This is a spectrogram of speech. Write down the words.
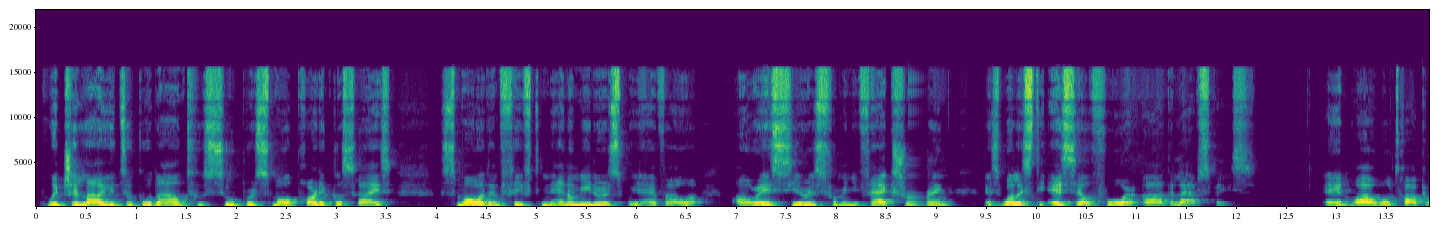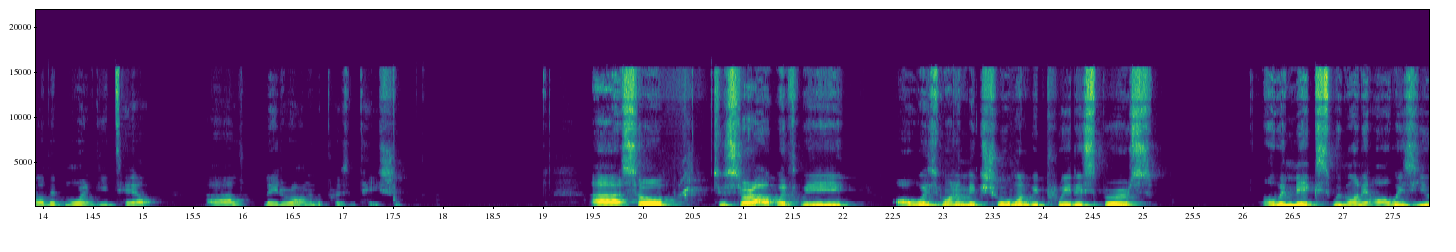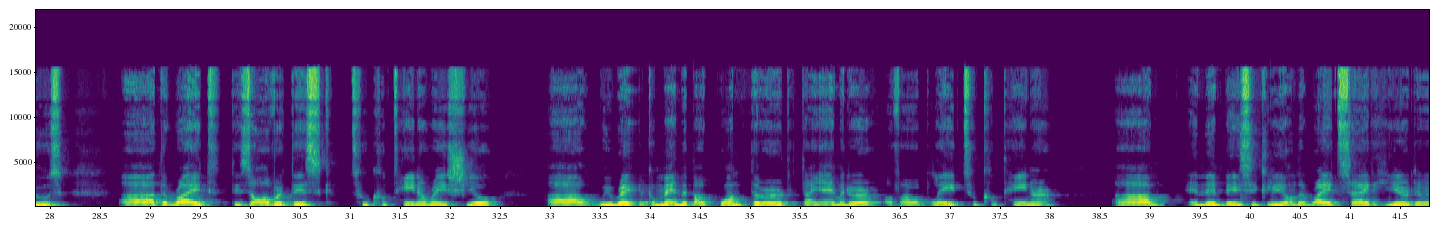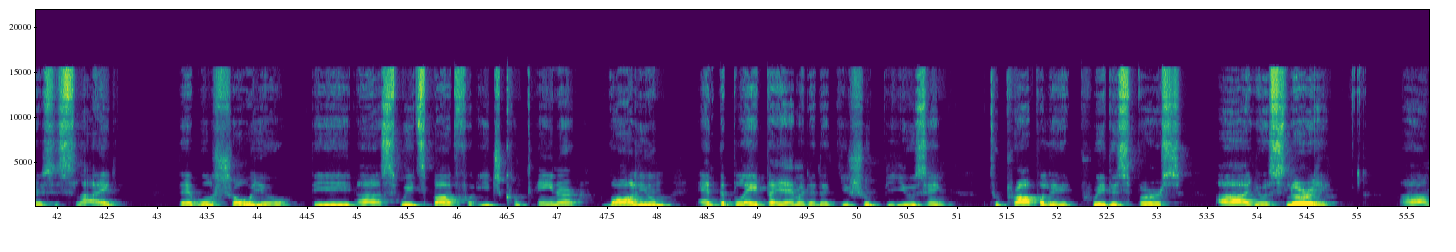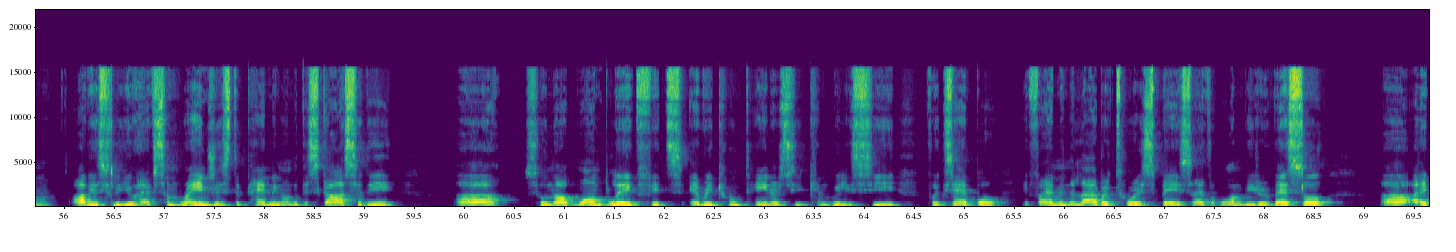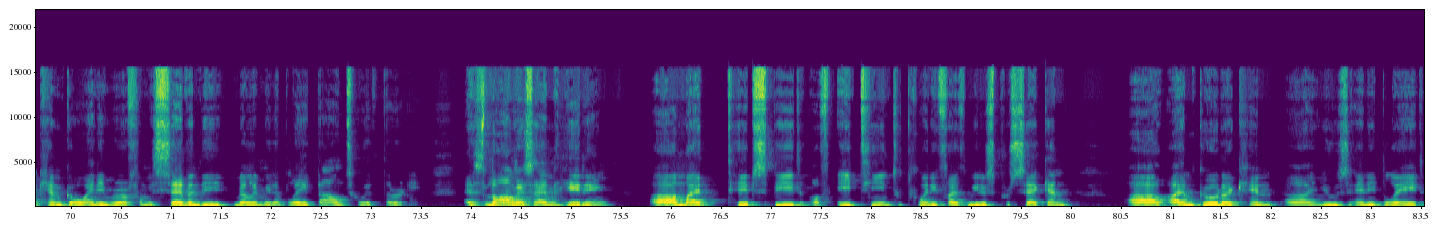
which allow you to go down to super small particle size smaller than 50 nanometers. We have our, RS series for manufacturing, as well as the SL for uh, the lab space. And uh, we'll talk a little bit more in detail uh, later on in the presentation. Uh, so to start out with, we always want to make sure when we pre-disperse or we mix, we want to always use uh, the right dissolver disc to container ratio uh, we recommend about one third diameter of our blade to container. Um, and then basically on the right side here, there is a slide that will show you the uh, sweet spot for each container, volume, and the blade diameter that you should be using to properly pre-disperse uh, your slurry. Um, obviously, you have some ranges depending on the viscosity. Uh, so not one blade fits every container. So you can really see, for example, if I'm in the laboratory space, I have a one liter vessel. Uh, I can go anywhere from a 70 millimeter blade down to a 30. As long as I'm hitting uh, my tip speed of 18 to 25 meters per second, uh, I'm good. I can uh, use any blade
